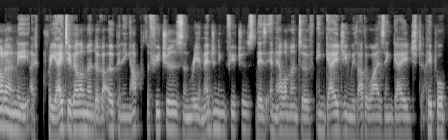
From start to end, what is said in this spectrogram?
not only a creative element of opening up the futures and reimagining futures, there's an element of engaging with otherwise engaged people.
